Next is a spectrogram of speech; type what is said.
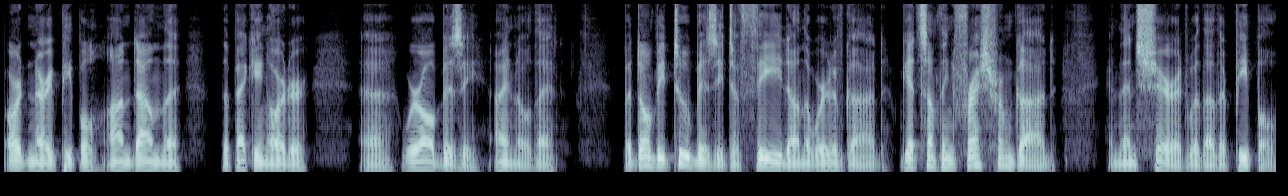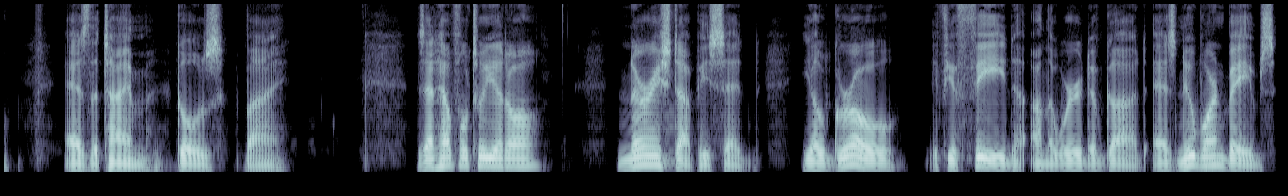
ordinary people, on down the, the pecking order. Uh, we're all busy. I know that. But don't be too busy to feed on the Word of God. Get something fresh from God and then share it with other people as the time goes by. Is that helpful to you at all? Nourished up, he said. You'll grow if you feed on the Word of God. As newborn babes,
